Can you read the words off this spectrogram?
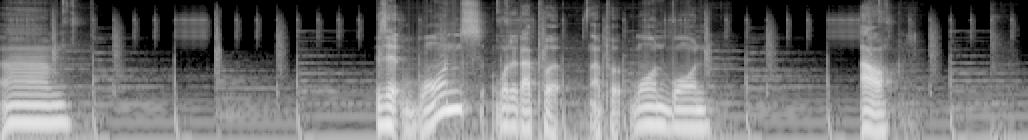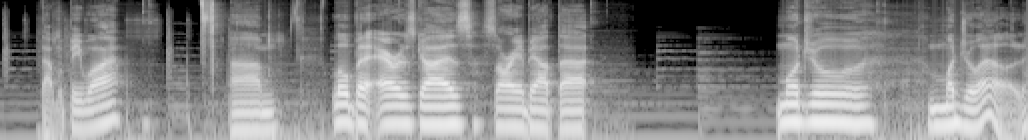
um, is it warns? What did I put? I put warn, warn. Oh, that would be why. Um, a little bit of errors, guys. Sorry about that. Module module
